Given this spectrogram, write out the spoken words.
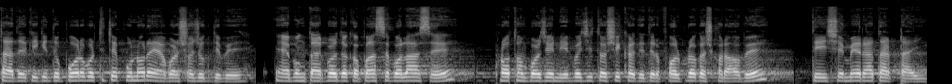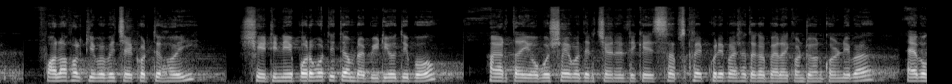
তাদেরকে কিন্তু পরবর্তীতে পুনরায় আবার সুযোগ দেবে। এবং তারপর দেখো, পাশে বলা আছে, প্রথম পর্যায়ে নির্বাচিত শিক্ষার্থীদের ফল প্রকাশ করা হবে তেইশে মে রাত আটটায়। ফলাফল কীভাবে চেক করতে হয়, সেটি নিয়ে পরবর্তীতে আমরা ভিডিও দিব। আর তাই অবশ্যই আমাদের চ্যানেলটিকে সাবস্ক্রাইব করে পাশে থাকা বেল আইকনটি অন করে নিবা। এবং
